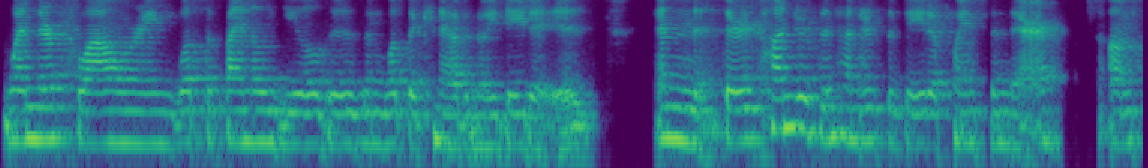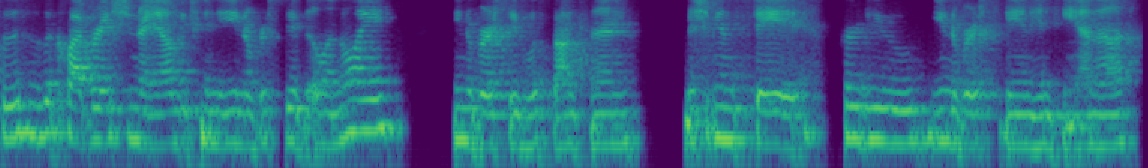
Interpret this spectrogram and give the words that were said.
when they're flowering, what the final yield is, and what the cannabinoid data is. And there's hundreds and hundreds of data points in there. Um, so this is a collaboration right now between the University of Illinois, University of Wisconsin, Michigan State, Purdue University in Indiana,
